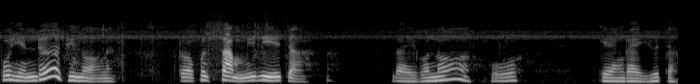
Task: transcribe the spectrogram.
พอเห็นเด้อพี่น้องนั่นดอกมันซ้ำมิลีจ้าได้บ่เนาะโอ้แกงได้อยู่จ้า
